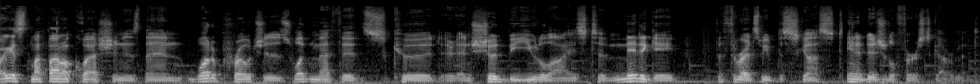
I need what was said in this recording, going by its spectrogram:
I guess my final question is then what approaches, what methods could and should be utilized to mitigate the threats we've discussed in a digital first government?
